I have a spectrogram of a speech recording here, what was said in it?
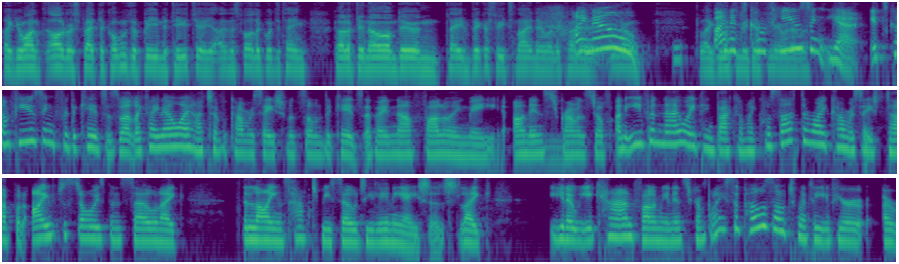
like you want all the respect that comes with being a teacher. And I suppose like what do you think? God, if you know I'm doing playing Vicar Street tonight now, well, they kind of I You know. Like and it's me differently or whatever. confusing yeah it's confusing for the kids as well. Like i know i had to have a conversation with some of the kids about not following me on instagram mm. and stuff. And even now i think back and i'm like was that the right conversation to have? But i've just always been so like the lines have to be so delineated. Like you know you can follow me on instagram but i suppose ultimately if you're a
